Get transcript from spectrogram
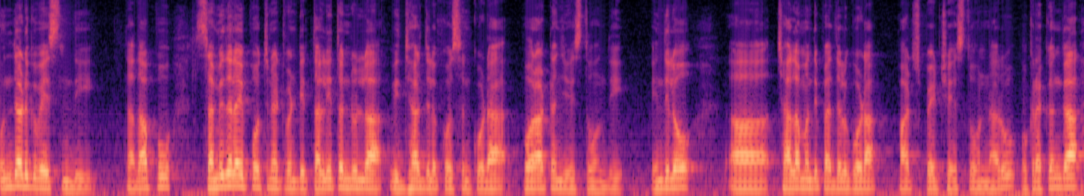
ముందడుగు వేసింది. దాదాపు సమిదలైపోతున్నటువంటి తల్లిదండ్రుల విద్యార్థుల కోసం కూడా పోరాటం చేస్తూ ఉంది. ఇందులో చాలామంది పెద్దలు కూడా పార్టిసిపేట్ చేస్తూ ఉన్నారు. ఒక రకంగా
